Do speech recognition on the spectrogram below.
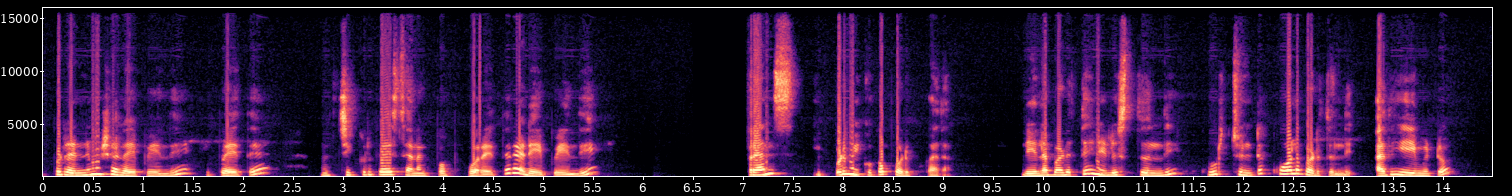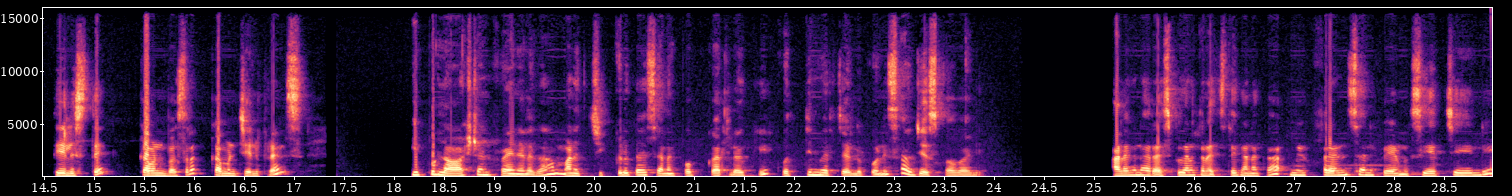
ఇప్పుడు రెండు నిమిషాలు అయిపోయింది. ఇప్పుడైతే చిక్కుడుకాయ శనగపప్పు కూర అయితే రెడీ అయిపోయింది. ఫ్రెండ్స్ ఇప్పుడు మీకు ఒక పొడుపు కథ. నిలబడితే నిలుస్తుంది కూర్చుంటే కూలబడుతుంది. అది ఏమిటో తెలిస్తే కమెంట్ బాక్స్లో కమెంట్ చేయండి ఫ్రెండ్స్. ఇప్పుడు లాస్ట్ అండ్ ఫైనల్గా మన చిక్కుడుకాయ శనగపప్పు కర్రలోకి కొత్తిమీర చల్లుకొని సర్వ్ చేసుకోవాలి. అలాగే నా రెసిపీ కనుక నచ్చితే కనుక మీ ఫ్రెండ్స్ అండ్ ఫ్యామిలీకి షేర్ చేయండి.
